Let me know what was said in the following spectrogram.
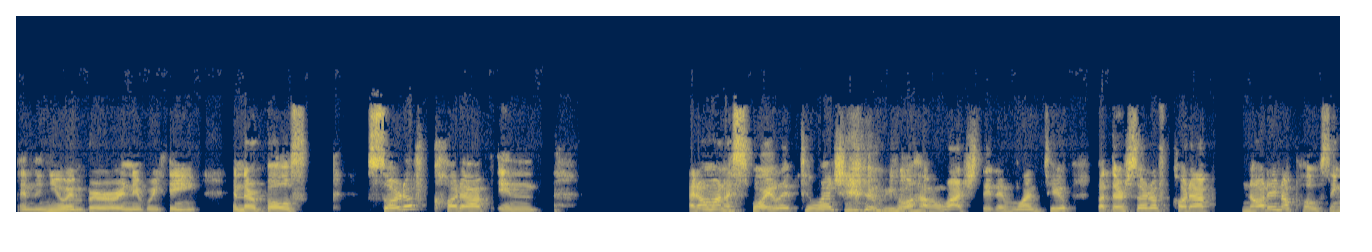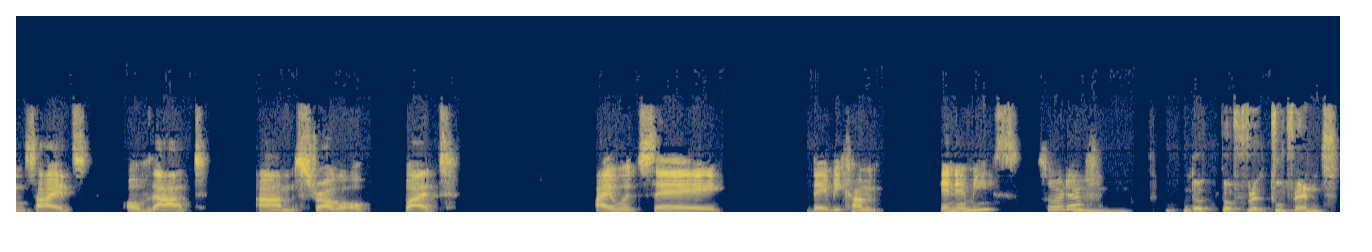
and the new emperor and everything. And they're both sort of caught up in. I don't want to spoil it too much if people haven't watched it and want to, but they're sort of caught up not in opposing sides of that um, struggle, but I would say they become enemies, sort of. Mm. The the fr- two friends.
